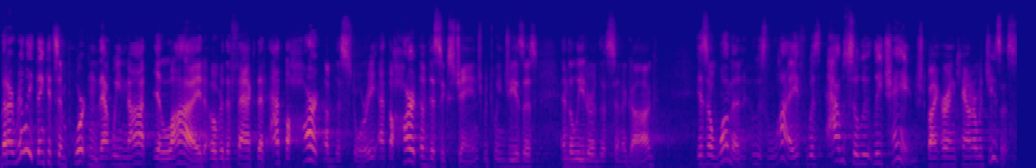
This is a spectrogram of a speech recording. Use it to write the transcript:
but I really think it's important that we not elide over the fact that at the heart of this story, at the heart of this exchange between Jesus and the leader of the synagogue, is a woman whose life was absolutely changed by her encounter with Jesus.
